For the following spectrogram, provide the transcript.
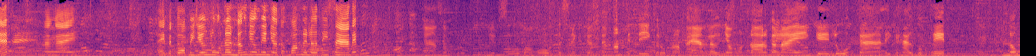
ណាហ្នឹងហើយហើយបន្ទាប់ពីយើងលក់នៅហ្នឹងយើងមានយកទៅបោះនៅលើទីផ្សារទេបើ ទស្សនិកជនទាំងអស់ជាទីគោរពរាប់អានលើខ្ញុំមកដល់កន្លែងគេលក់កានេះគេហៅប្រភេទនំ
